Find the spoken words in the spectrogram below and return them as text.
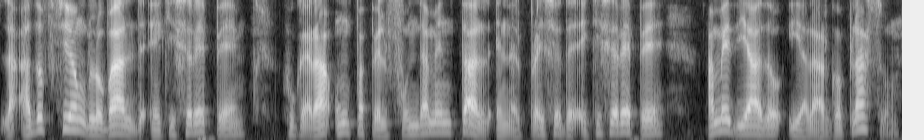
La adopción global de XRP jugará un papel fundamental en el precio de XRP a mediado y a largo plazo.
